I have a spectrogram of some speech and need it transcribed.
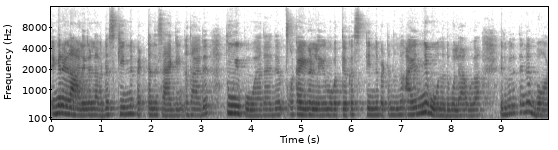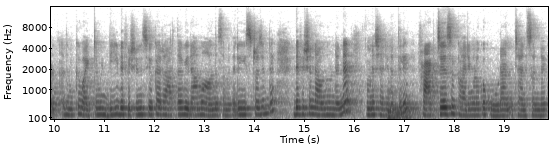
എങ്ങനെയുള്ള ആളുകളിൽ അവരുടെ സ്കിന്ന് പെട്ടെന്ന് സാഗിങ് അതായത് തൂങ്ങിപ്പോവുക അതായത് കൈകളിലെയും മുഖത്തെയൊക്കെ സ്കിന്ന് പെട്ടെന്നൊന്ന് അയഞ്ഞു പോകുന്നത് പോലെ ആവുക. ഇതുപോലെ തന്നെ ബോൺ നമുക്ക് വൈറ്റമിൻ ഡി ഡെഫിഷ്യൻസിയൊക്കെ രാത്രി വിരാമം ആവുന്ന സമയത്ത് ഒരു ഈസ്ട്രജന്റെ ഡെഫിഷ്യന്റ് ആവുന്നതുകൊണ്ട് തന്നെ നമ്മുടെ ശരീരത്തിൽ ഫ്രാക്ചേഴ്സ് കാര്യങ്ങളൊക്കെ കൂടാൻ ചാൻസ് ഉണ്ട്.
